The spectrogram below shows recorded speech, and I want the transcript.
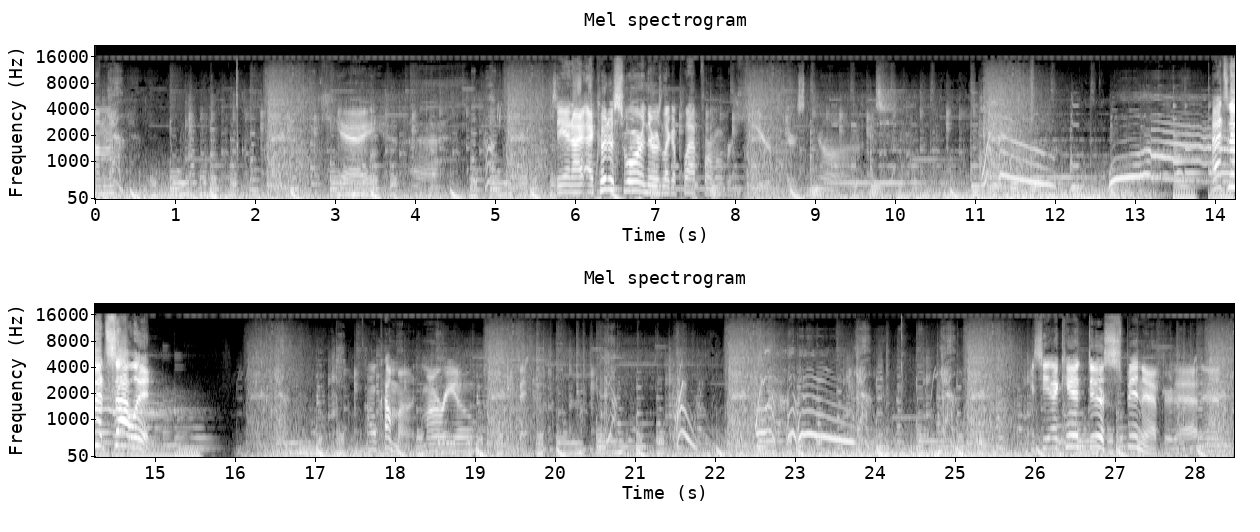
Um. Okay. Uh, see, and I, I could have sworn there was like a platform over here, but there's not. That's not solid! Oh, come on, Mario. You see, I can't do a spin after that, and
